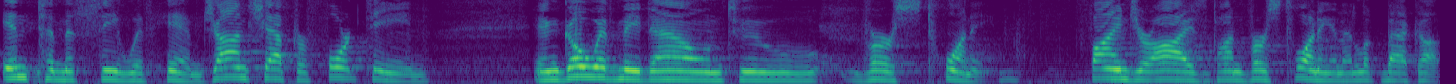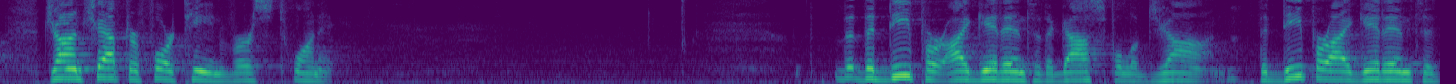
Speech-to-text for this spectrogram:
intimacy with him. John chapter 14 and go with me down to verse 20. Find your eyes upon verse 20 and then look back up. John chapter 14, verse 20. The, the deeper I get into the Gospel of John, the deeper I get into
